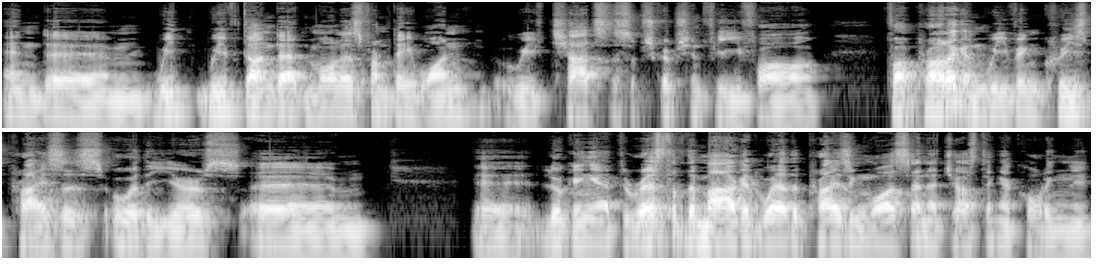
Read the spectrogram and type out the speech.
and um, we we've done that more or less from day one. We've charged the subscription fee for for a product, and we've increased prices over the years, um, uh, looking at the rest of the market where the pricing was and adjusting accordingly.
